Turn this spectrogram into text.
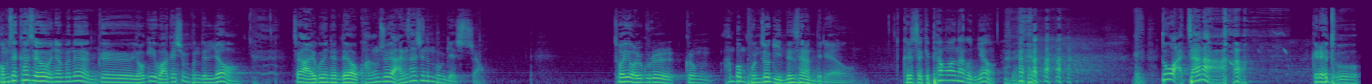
검색하세요. 왜냐면은 그 여기 와 계신 분들요. 제가 알고 있는데요. 광주에 안 사시는 분 계시죠. 저희 얼굴을 그럼 한번 본 적이 있는 사람들이에요. 그래서 이렇게 평온하군요. 또 왔잖아. 그래도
